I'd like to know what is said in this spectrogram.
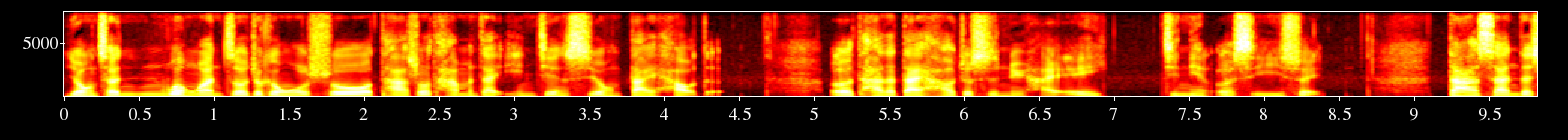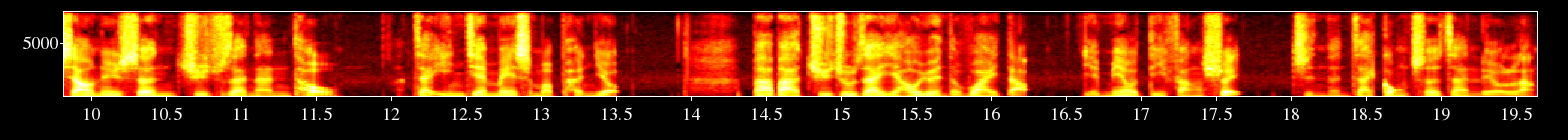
永成问完之后就跟我说，他说他们在阴间是用代号的，而他的代号就是女孩 A，今年二十一岁，大三的小女生，居住在南头，在阴间没什么朋友。爸爸居住在遥远的外岛，也没有地方睡，只能在公车站流浪。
